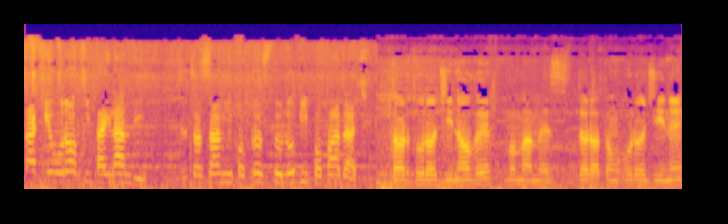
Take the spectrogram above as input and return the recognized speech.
takie uroki Tajlandii, że czasami po prostu lubi popadać. Tort urodzinowy, bo mamy z Dorotą urodziny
